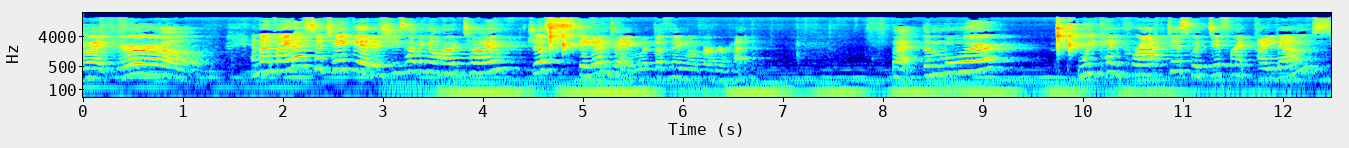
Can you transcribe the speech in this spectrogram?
Good girl. And I might also take it, if she's having a hard time, just standing with the thing over her head. But the more we can practice with different items,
